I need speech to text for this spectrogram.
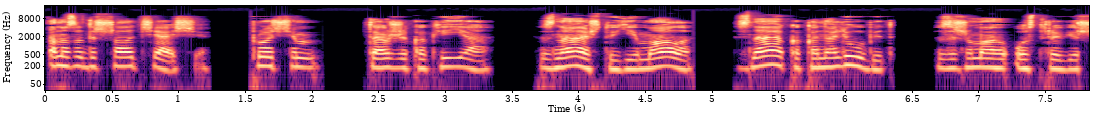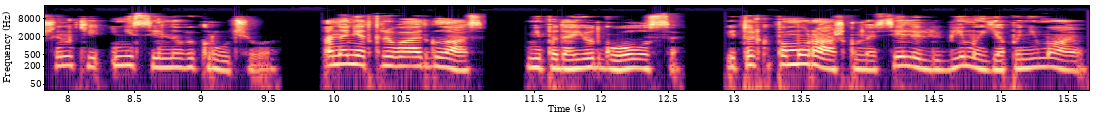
Она задышала чаще, впрочем, так же, как и я. Знаю, что ей мало, знаю, как она любит, зажимаю острые вершинки и не сильно выкручиваю. Она не открывает глаз, не подает голоса, и только по мурашкам на теле любимой я понимаю,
